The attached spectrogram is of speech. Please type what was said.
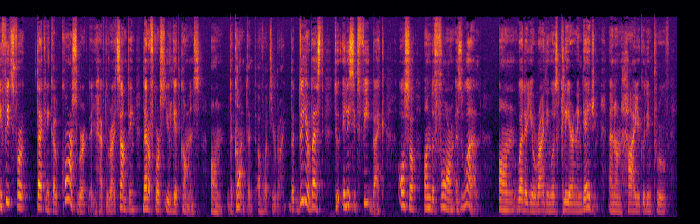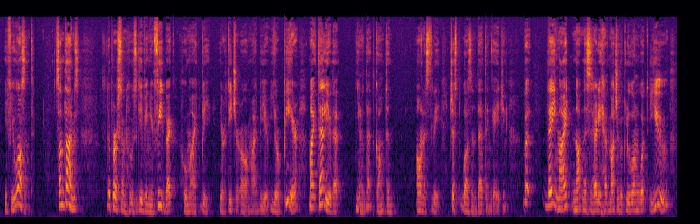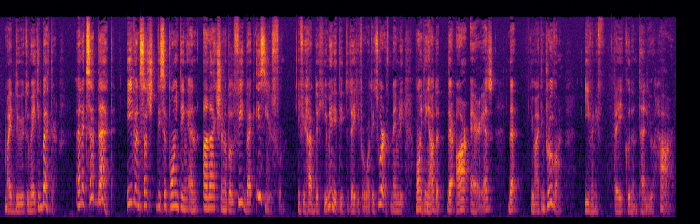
If it's for technical coursework that you have to write something, then of course you'll get comments on the content of what you write. But do your best to elicit feedback also on the form as well, on whether your writing was clear and engaging, and on how you could improve if you wasn't. Sometimes the person who's giving you feedback, who might be your teacher or might be your peer, might tell you that, you know, that content honestly just wasn't that engaging. But they might not necessarily have much of a clue on what you might do to make it better. And accept that. Even such disappointing and unactionable feedback is useful if you have the humility to take it for what it's worth, namely pointing out that there are areas that you might improve on, even if they couldn't tell you how.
